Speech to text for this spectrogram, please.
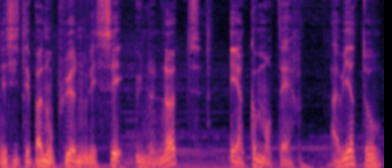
N'hésitez pas non plus à nous laisser une note et un commentaire. À bientôt.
